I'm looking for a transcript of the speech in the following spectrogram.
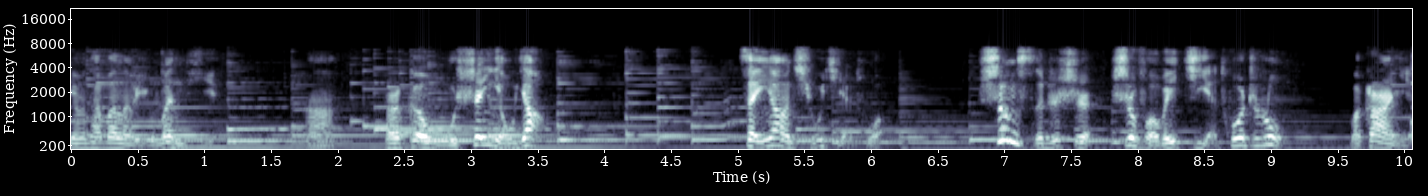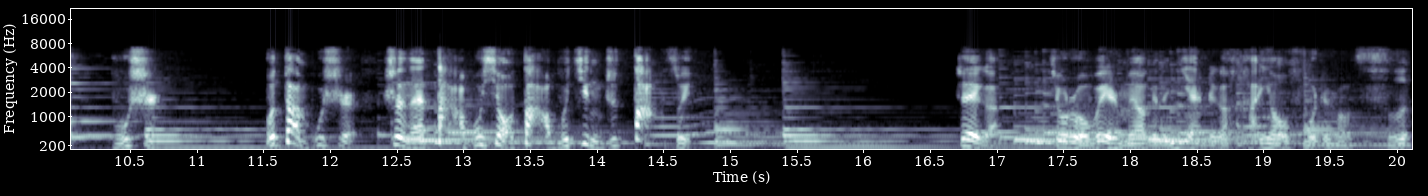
因为他问了我一个问题啊，他说：“各吾身有恙。”怎样求解脱？生死之事是否为解脱之路？我告诉你，不是，不但不是，是乃大不孝、大不敬之大罪。这个就是我为什么要给他念这个《寒窑赋》这首词。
